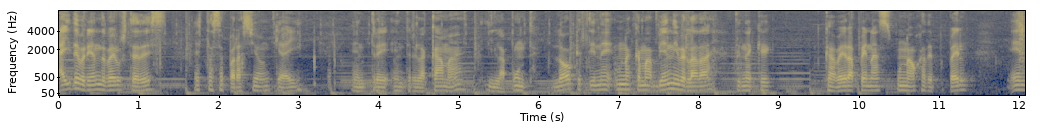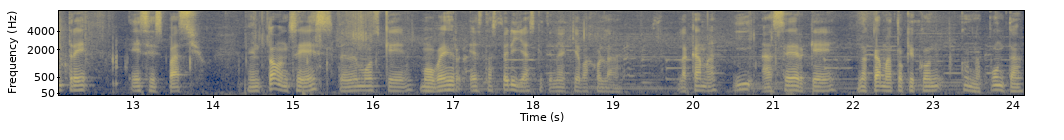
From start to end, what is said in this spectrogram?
Ahí deberían de ver ustedes esta separación que hay entre, entre la cama y la punta. Luego que tiene una cama bien nivelada, tiene que caber apenas una hoja de papel entre ese espacio. Entonces tenemos que mover estas perillas que tiene aquí abajo la, la cama y hacer que la cama toque con, con la punta.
